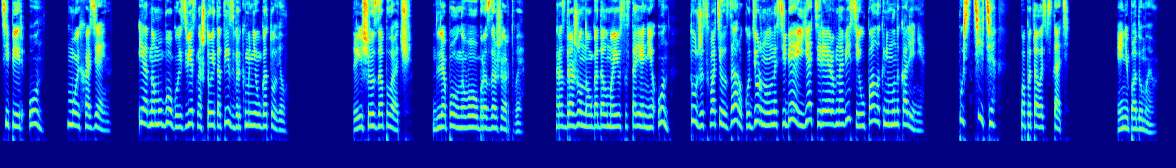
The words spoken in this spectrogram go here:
Теперь он мой хозяин. И одному богу известно, что этот изверг мне уготовил. «Ты еще заплачь для полного образа жертвы». Раздраженно угадал мое состояние он, тут же схватил за руку, дернул на себя, и я, теряя равновесие, упала к нему на колени. «Пустите!» — попыталась встать. «И не подумаю».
